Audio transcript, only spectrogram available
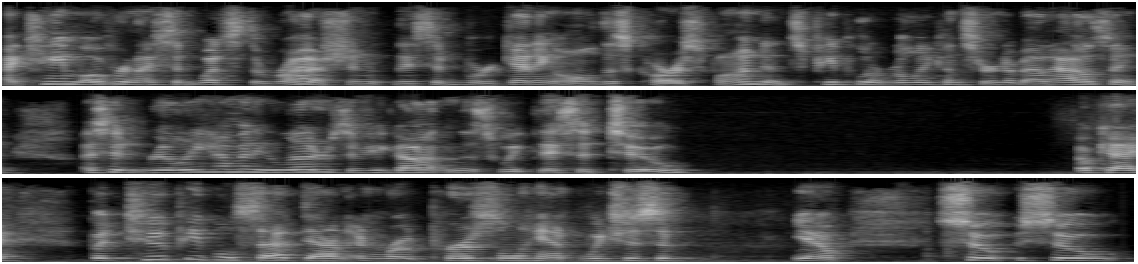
I came over and I said, What's the rush? And they said, We're getting all this correspondence. People are really concerned about housing. I said, Really? How many letters have you gotten this week? They said, Two. Okay. But two people sat down and wrote personal hand, which is a, you know, so, so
